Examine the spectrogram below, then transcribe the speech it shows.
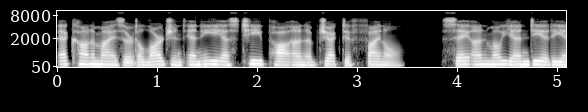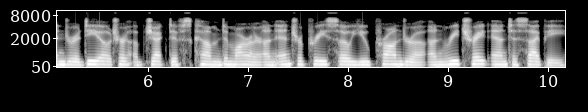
économiser de l'argent n'est pas un objectif final, c'est un moyen d'atteindre d'autres objectifs comme démarrer une entreprise ou prendre un retraite anticipée.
